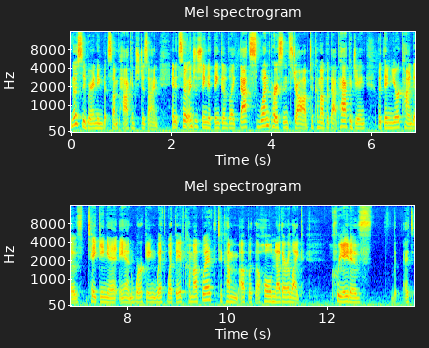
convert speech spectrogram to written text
mostly branding, but some package design. And it's so interesting to think of like that's one person's job to come up with that packaging, but then you're kind of taking it and working with what they've come up with to come up with a whole nother like creative it's,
